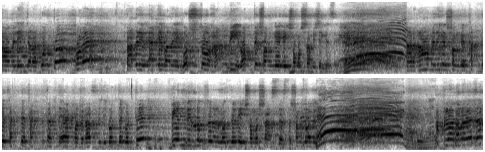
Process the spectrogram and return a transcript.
আওয়ামী লীগ যারা করতো করে তাদের একেবারে গোস্ত হাড্ডি রক্তের সঙ্গে এই সমস্যা মিশে গেছে। আর আওয়ামী লীগের সঙ্গে থাকতে থাকতে থাকতে থাকতে এক মাসে রাজনীতি করতে করতে বিএনপির লোকজনের মধ্যে এই সমস্যা আস্তে আস্তে সংক্রমে আপনারা ভালো হয়েছেন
